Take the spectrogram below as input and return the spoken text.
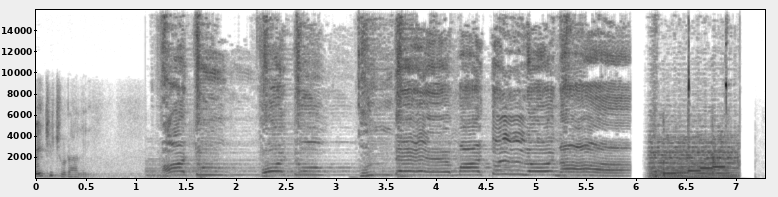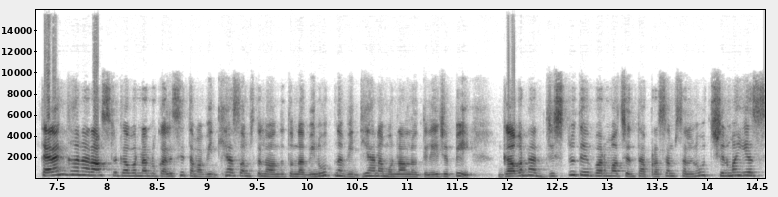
వేచి చూడాలి. ఆటు పోటు గుండె మాటుల్లోనా? తెలంగాణ రాష్ట్ర గవర్నర్ను కలిసి తమ విద్యా సంస్థలు అందుతున్న వినూత్న విద్యా నమూనాలను తెలియజెప్పి గవర్నర్ జిష్ణుదేవ్ వర్మ చెంత ప్రశంసలను చిన్మయస్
